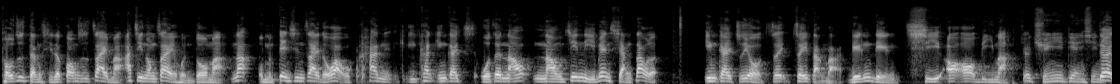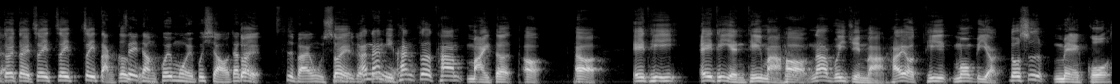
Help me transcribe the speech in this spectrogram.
投资等级的公司债嘛，啊，金融债也很多嘛。那我们电信债的话，我看一看，应该我的脑脑筋里面想到了，应该只有这这一档吧，零零七二二 B 嘛，就群益电信。对对对，这这这一档个，这档规模也不小，大概四百五十。对啊，那你看这他买的啊啊 AT。AT&T 嘛，哈，那 Virgin 嘛，还有 T-Mobile 都是美国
